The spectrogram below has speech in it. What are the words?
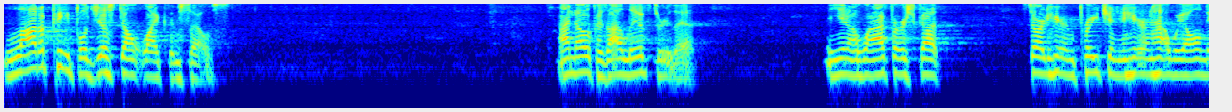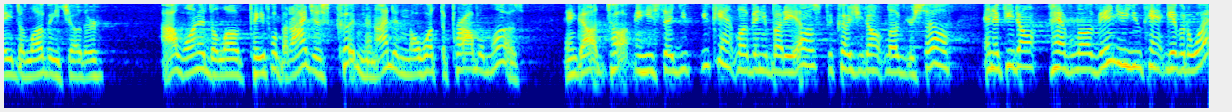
A lot of people just don't like themselves. I know because I lived through that. And you know, when I first got started hearing preaching and hearing how we all need to love each other, I wanted to love people, but I just couldn't, and I didn't know what the problem was. And God taught me, He said, You, you can't love anybody else because you don't love yourself. And if you don't have love in you, you can't give it away.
